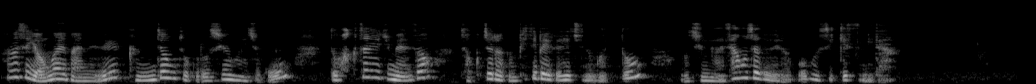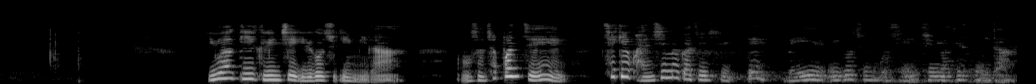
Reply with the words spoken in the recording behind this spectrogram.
하면서 영화의 반응을 긍정적으로 수용해주고 또 확장해주면서 적절한 피드백을 해주는 것도 중요한 상호작용이라고 볼 수 있겠습니다. 유아기 그림책 읽어주기입니다. 우선 첫 번째, 책에 관심을 가질 수 있게 매일 읽어주는 것이 중요하겠습니다.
